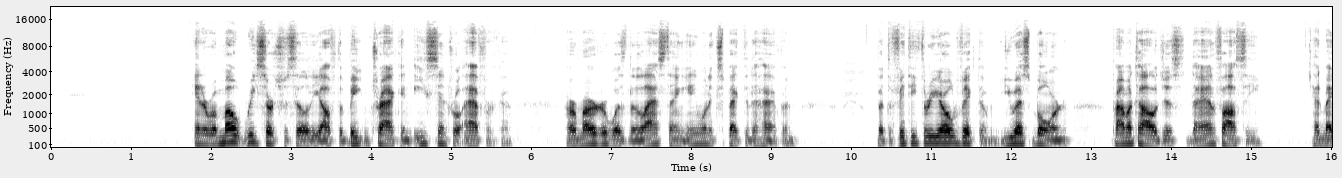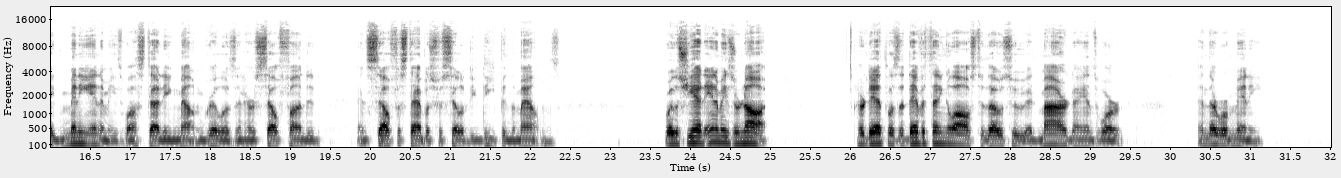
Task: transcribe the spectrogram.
in a remote research facility off the beaten track in east central Africa. Her murder was the last thing anyone expected to happen. But the 53 year old victim, U.S. born primatologist Dian Fossey, had made many enemies while studying mountain gorillas in her self funded and self established facility deep in the mountains. Whether she had enemies or not, her death was a devastating loss to those who admired Dian's work, and there were many.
